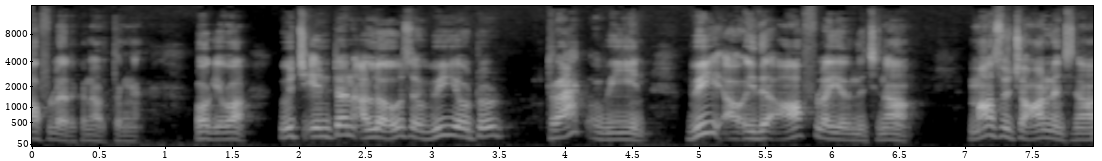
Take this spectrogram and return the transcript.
ஆஃபில் இருக்குன்னு அர்த்தங்க. ஓகேவா which in turn allows V out to track V in V இது ஆஃபில் இருந்துச்சுன்னா மாஸ் சுவிட்ச் ஆன் இருந்துச்சுன்னா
